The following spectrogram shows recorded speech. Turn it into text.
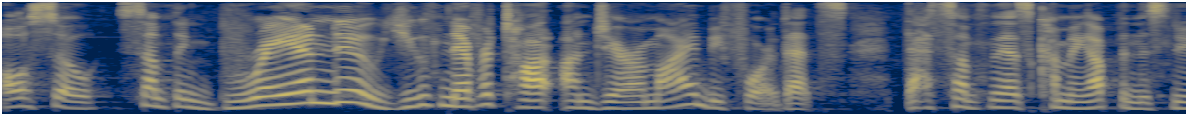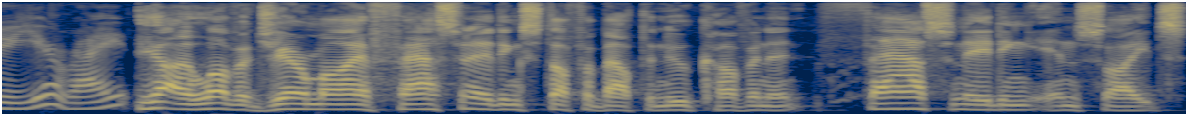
also something brand new you've never taught on Jeremiah before. That's that's something that's coming up in this new year, right? Yeah, I love it. Jeremiah, fascinating stuff about the new covenant, fascinating insights.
